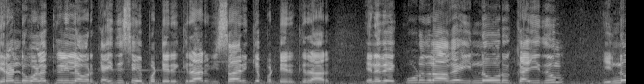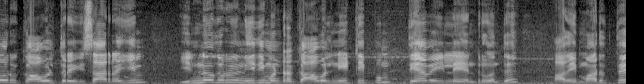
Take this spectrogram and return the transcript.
இரண்டு வழக்குகளில் அவர் கைது செய்யப்பட்டிருக்கிறார் விசாரிக்கப்பட்டிருக்கிறார். எனவே கூடுதலாக இன்னொரு கைதும் இன்னொரு காவல்துறை விசாரணையும் இன்னொரு நீதிமன்ற காவல் நீட்டிப்பும் தேவையில்லை என்று வந்து அதை மறுத்து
